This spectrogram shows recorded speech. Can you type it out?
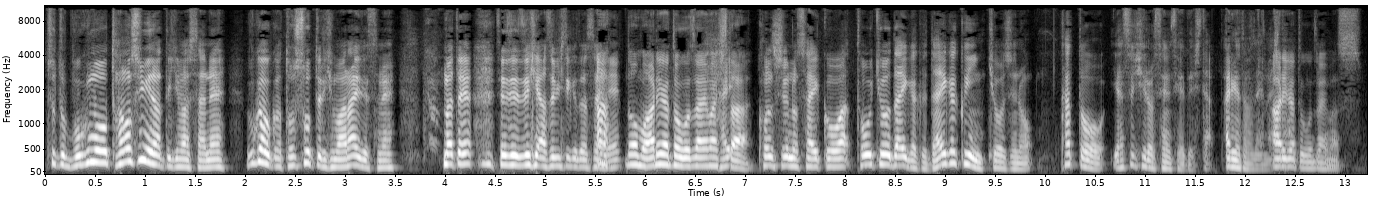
ちょっと僕も楽しみになってきましたね。うかうか年取ってる暇はないですね。また先生ぜひ遊びに来てくださいね。どうもありがとうございました、はい、今週の最高は東京大学大学院教授の加藤康弘先生でした。ありがとうございました。ありがとうございます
